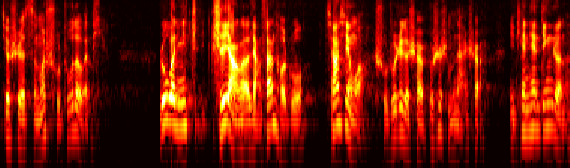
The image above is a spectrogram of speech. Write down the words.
就是怎么数猪的问题。如果你只只养了两三头猪，相信我，数猪这个事儿不是什么难事儿，你天天盯着呢。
